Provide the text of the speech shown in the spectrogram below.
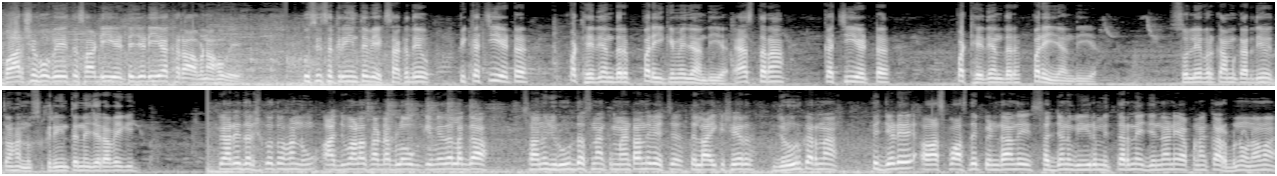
ਬਾਰਿਸ਼ ਹੋਵੇ ਤੇ ਸਾਡੀ ਇੱਟ ਜਿਹੜੀ ਆ ਖਰਾਬ ਨਾ ਹੋਵੇ। ਤੁਸੀਂ ਸਕਰੀਨ ਤੇ ਵੇਖ ਸਕਦੇ ਹੋ ਵੀ ਕੱਚੀ ਇੱਟ ਭੱਠੇ ਦੇ ਅੰਦਰ ਭਰੀ ਕਿਵੇਂ ਜਾਂਦੀ ਆ। ਇਸ ਤਰ੍ਹਾਂ ਕੱਚੀ ਇੱਟ ਭੱਠੇ ਦੇ ਅੰਦਰ ਭਰੀ ਜਾਂਦੀ ਆ। ਸੋ ਲੇਬਰ ਕੰਮ ਕਰਦੀ ਹੋਈ ਤੁਹਾਨੂੰ ਸਕਰੀਨ ਤੇ ਨਜ਼ਰ ਆਵੇਗੀ। ਪਿਆਰੇ ਦਰਸ਼ਕੋ, ਤੁਹਾਨੂੰ ਅੱਜ ਵਾਲਾ ਸਾਡਾ ਬਲੌਗ ਕਿਵੇਂ ਦਾ ਲੱਗਾ? ਸਾਨੂੰ ਜਰੂਰ ਦੱਸਣਾ ਕਮੈਂਟਾਂ ਦੇ ਵਿੱਚ ਤੇ ਲਾਈਕ ਸ਼ੇਅਰ ਜਰੂਰ ਕਰਨਾ। ਤੇ ਜਿਹੜੇ ਆਸ-ਪਾਸ ਦੇ ਪਿੰਡਾਂ ਦੇ ਸੱਜਣ ਵੀਰ, ਮਿੱਤਰ ਨੇ ਜਿਨ੍ਹਾਂ ਨੇ ਆਪਣਾ ਘਰ ਬਣਾਉਣਾ ਵਾ,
